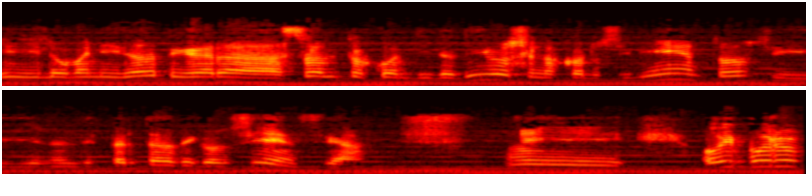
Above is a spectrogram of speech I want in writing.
eh, la humanidad pegara saltos cuantitativos en los conocimientos y en el despertar de conciencia. Eh, hoy por hoy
